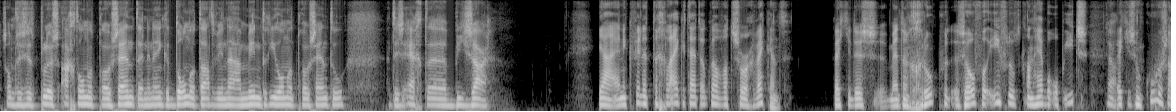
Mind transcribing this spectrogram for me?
Soms is het plus 800% en in één keer dondert dat weer naar min 300% toe. Het is echt uh, bizar. Ja, en ik vind het tegelijkertijd ook wel wat zorgwekkend. Dat je dus met een groep zoveel invloed kan hebben op iets. Ja. Dat je zo'n koers 800%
